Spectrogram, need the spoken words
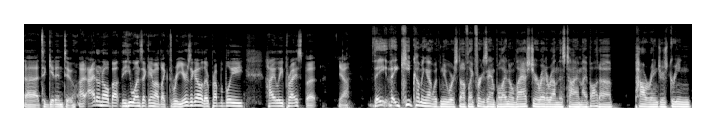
uh, to get into. I, I don't know about the ones that came out like three years ago. They're probably highly priced, but yeah, they they keep coming out with newer stuff. Like for example, I know last year right around this time I bought a Power Rangers Green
